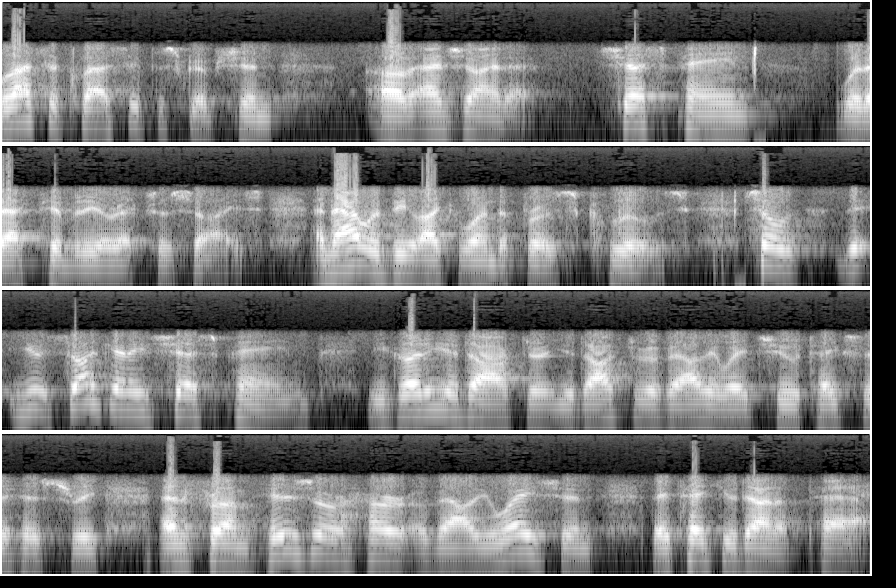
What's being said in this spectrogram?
Well, that's a classic description of angina chest pain with activity or exercise. And that would be like one of the first clues. So the, you start getting chest pain, you go to your doctor, your doctor evaluates you, takes the history, and from his or her evaluation, they take you down a path.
